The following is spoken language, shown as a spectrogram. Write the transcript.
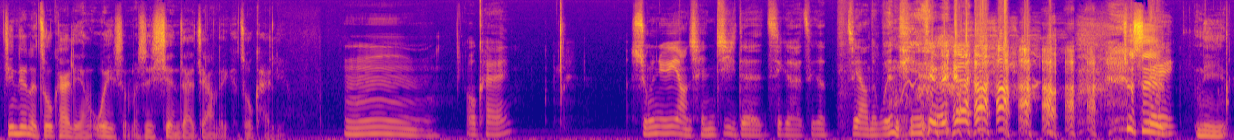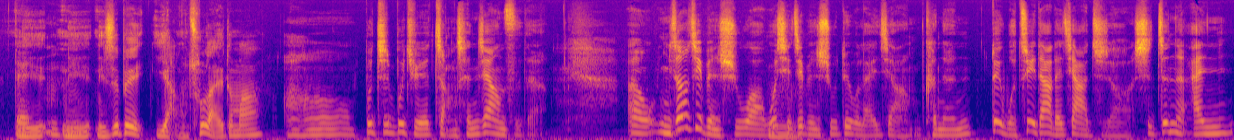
今天的周开莲为什么是现在这样的一个周开莲？嗯，OK，《熟女养成记》的这个这个这样的问题，对不对？就是你你你你是被养出来的吗？哦，不知不觉长成这样子的。呃，你知道这本书啊，我写这本书对我来讲，嗯、可能对我最大的价值啊，是真的安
